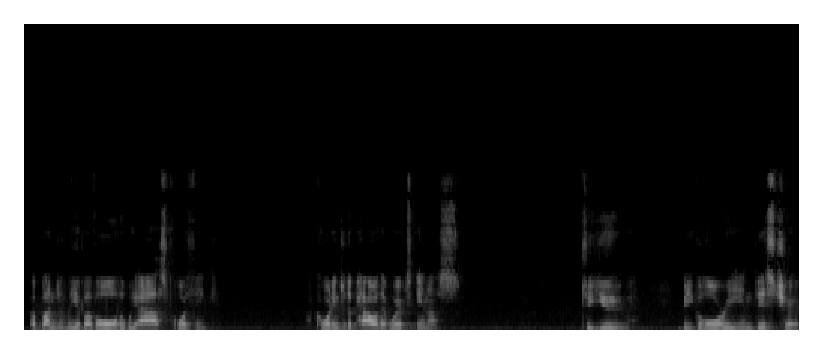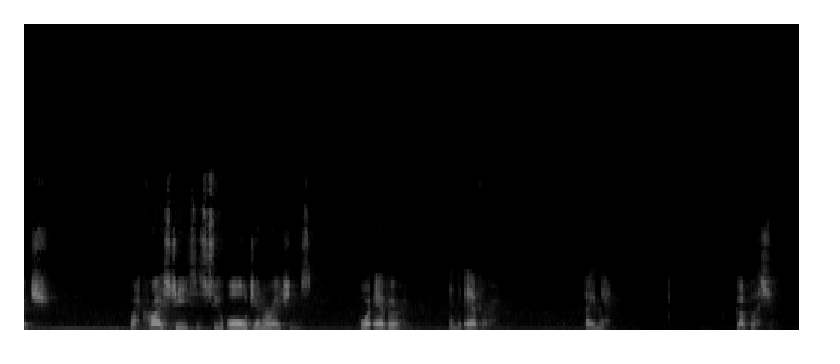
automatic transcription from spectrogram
abundantly above all that we ask or think, according to the power that works in us. To you be glory in this church by Christ Jesus to all generations, forever and ever. Amen. God bless you.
